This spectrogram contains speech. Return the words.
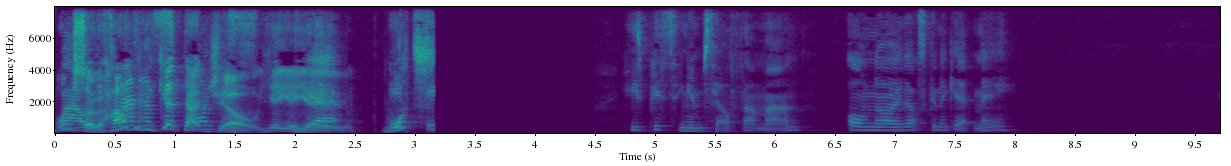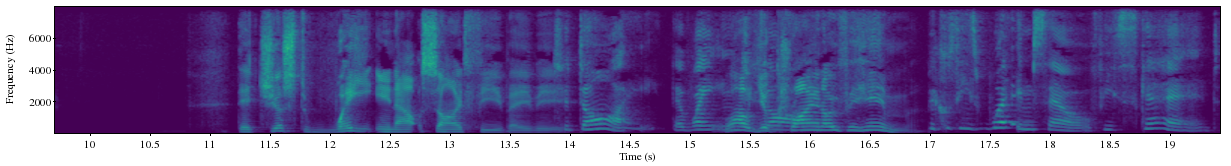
Wow, also, how did he get that spikes. gel? Yeah, yeah, yeah. Yeah. What? He's pissing himself. That man. Oh no, that's gonna get me. They're just waiting outside for you, baby. To die. They're waiting. wow, to you're die. crying over him. because he's wet himself. He's scared.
